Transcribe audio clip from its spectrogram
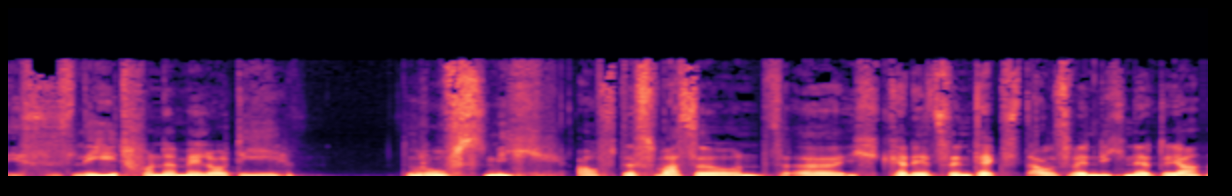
Dieses Lied von der Melodie. Du rufst mich auf das Wasser und äh, ich kenne jetzt den Text auswendig nicht, ja.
